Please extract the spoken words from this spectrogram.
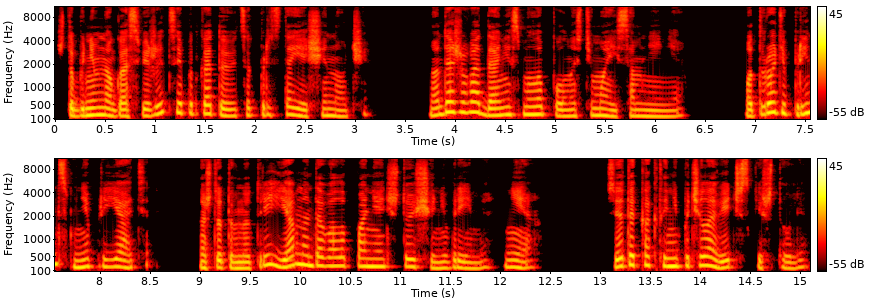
чтобы немного освежиться и подготовиться к предстоящей ночи. Но даже вода не смыла полностью мои сомнения. Вот вроде принц мне приятен, но что-то внутри явно давало понять, что еще не время. Не. Все это как-то не по-человечески, что ли.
